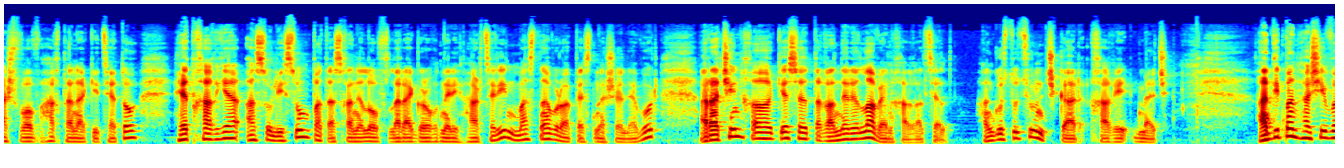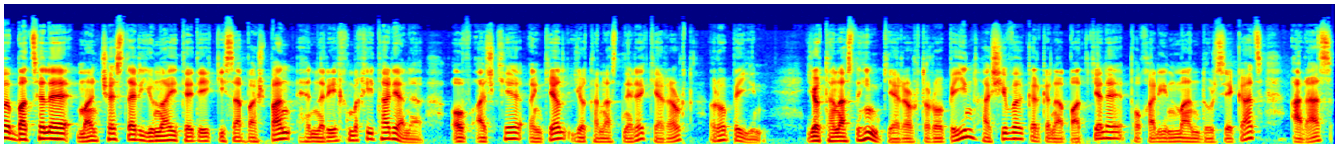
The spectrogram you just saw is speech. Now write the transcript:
հաշվով հաղթանակից հետո հետխաղյա ասուլիսում պատասխանելով լրագրողների հարցերին մասնավորապես նշել է, որ առաջին խաղակեսը տղաները լավ են խաղացել, հանգստություն չկար խաղի մեջ։ Հանդիպան հաշիվը բացել է Մանչեսթեր Յունայթեդի կիսապաշտպան Հենրիխ Մխիթարյանը, ով աչքի է ընկել 73-րդ րոպեին։ 75-րդ րոպեին հաշիվը կրկնապատկել է փոխարինման դուրս եկած Արաս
